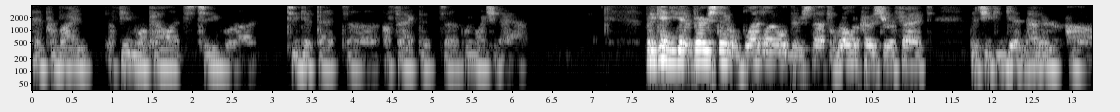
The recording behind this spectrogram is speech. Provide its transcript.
and provide a few more pellets to, uh, to get that effect that we want you to have. But again, you get a very stable blood level. There's not the roller coaster effect that you can get in other uh,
